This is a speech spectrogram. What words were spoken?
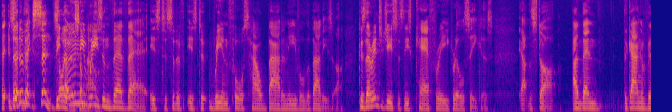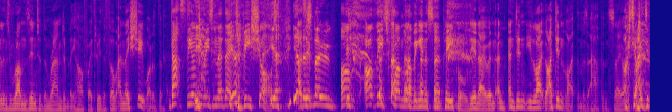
They- they don't make sense The only somehow. reason they're there is to sort of is to reinforce how bad and evil the baddies are, because they're introduced as these carefree thrill seekers at the start, and then. The gang of villains runs into them randomly halfway through the film, and they shoot one of them. That's the only Yeah. reason they're there Yeah. to be shot. Yeah, yeah. As There's if- no. aren't, aren't these fun-loving, innocent people? You know, and, and, and didn't you like them? I didn't like them as it happened, so I, I did-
